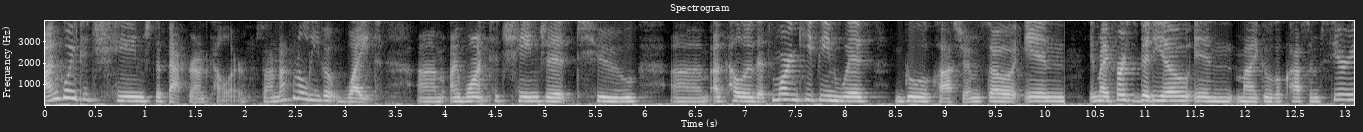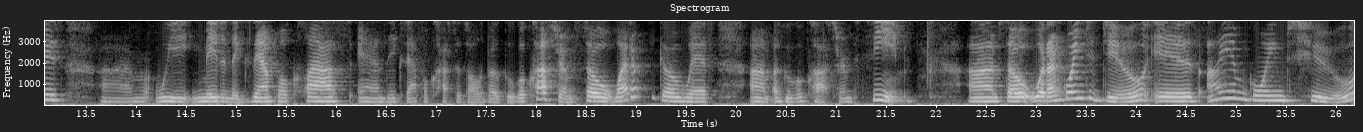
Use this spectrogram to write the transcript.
I'm going to change the background color. So I'm not going to leave it white. Um, I want to change it to um, a color that's more in keeping with Google Classroom. So in, in my first video in my Google Classroom series, um, we made an example class and the example class is all about Google Classroom. So why don't we go with um, a Google Classroom theme? Um, so what I'm going to do is I am going to,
